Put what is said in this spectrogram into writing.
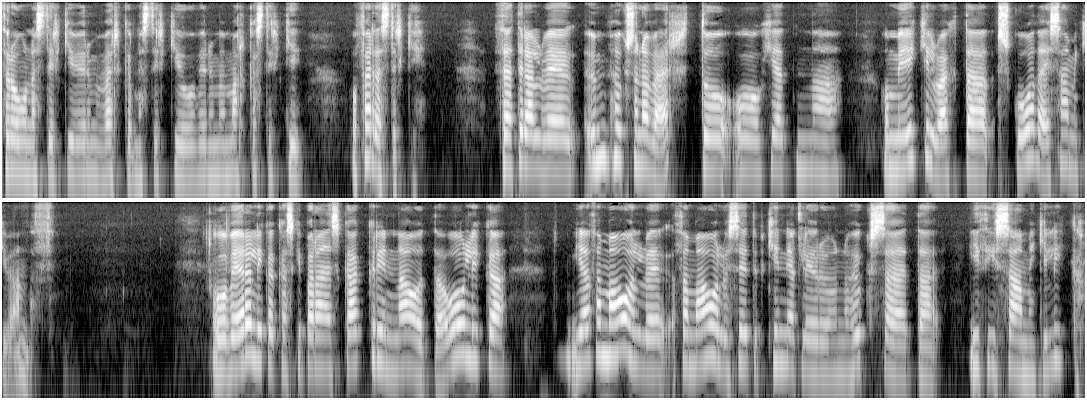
þróunastyrki, við erum með verkefnastyrki og við erum með markastyrki og ferðastyrki. Þetta er alveg umhugsunavert og, og, hérna, og mikilvægt að skoða í samingi við annað. Og vera líka kannski bara aðeins gaggrinn á þetta og líka, já það má alveg, alveg setja upp kynjakleirun og hugsa þetta í því samingi líka.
